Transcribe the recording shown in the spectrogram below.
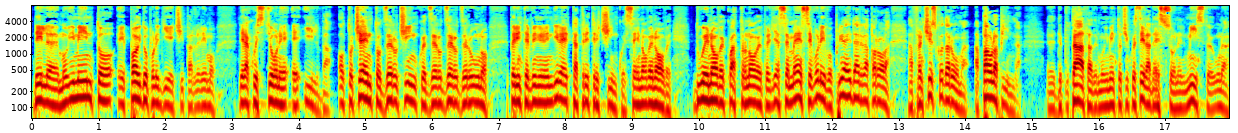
del movimento e poi dopo le 10 parleremo della questione eh, Ilva. 800 05 0001 per intervenire in diretta, 335 699 2949 per gli sms. Volevo prima di dare la parola a Francesco da Roma, a Paola Pinna, eh, deputata del Movimento 5 Stelle, adesso nel misto, è una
